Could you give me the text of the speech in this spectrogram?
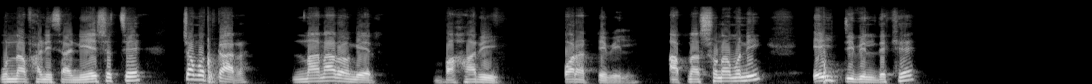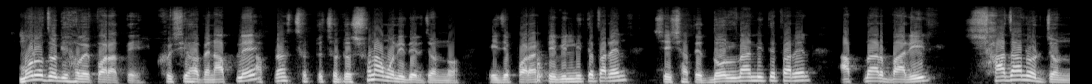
মুন্না ফার্নিচার নিয়ে এসেছে। চমৎকার নানা রঙের বাহারি পড়ার টেবিল। আপনার সোনামণি এই টেবিল দেখে মনোযোগী হবে পড়াতে। খুশি হবেন আপনি। আপনার ছোট্ট ছোট সোনামণিদের জন্য এই যে পড়ার টেবিল নিতে পারেন, সেই সাথে দোলনা নিতে পারেন। আপনার বাড়ির সাজানোর জন্য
